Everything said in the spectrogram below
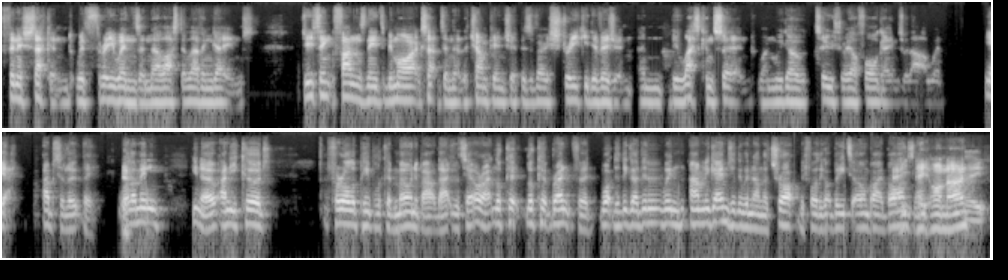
finished second with three wins in their last 11 games. Do you think fans need to be more accepting that the Championship is a very streaky division and be less concerned when we go two, three, or four games without a win? Yeah, absolutely. Well, I mean, you know, and he could, for all the people who could moan about that, you would say, all right, look at look at Brentford. What did they go? Did they win? How many games did they win on the trot before they got beat at home by Eight, Barnsley? eight or nine? Eight.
